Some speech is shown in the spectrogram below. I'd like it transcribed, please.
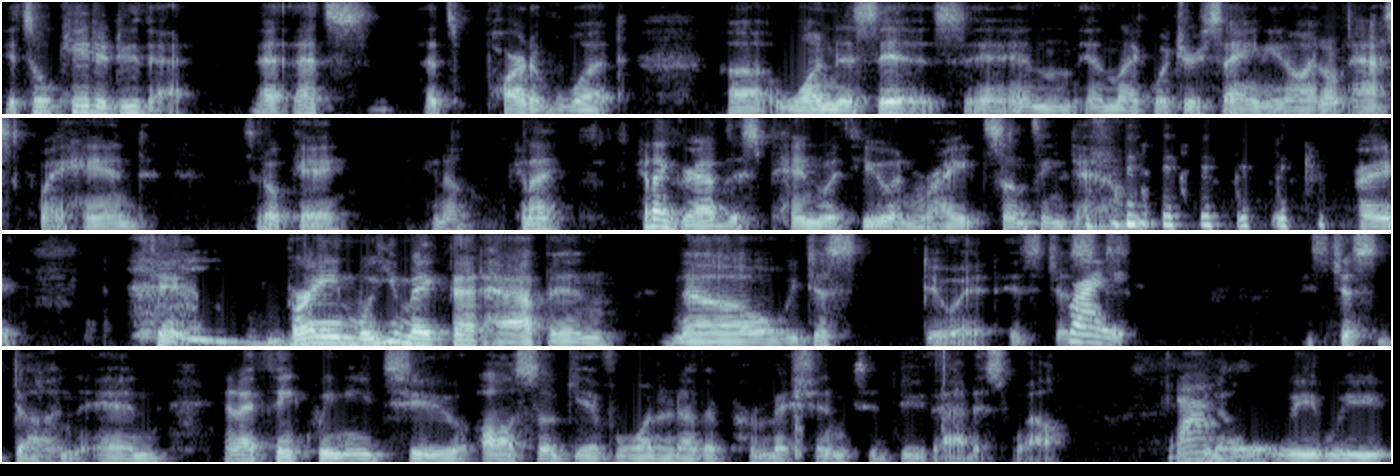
It's okay to do that. that that's that's part of what uh, oneness is and and like what you're saying you know i don't ask my hand is it okay? You know can i can i grab this pen with you and write something down? Right? Can, brain will you make that happen? No we just do it. It's just right it's just done and and i think we need to also give one another permission to do that as well. Yeah. you know we we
